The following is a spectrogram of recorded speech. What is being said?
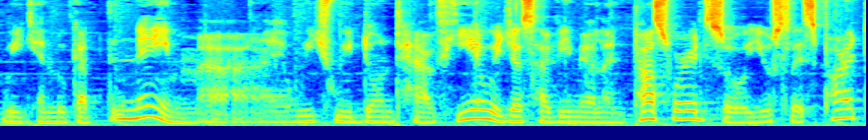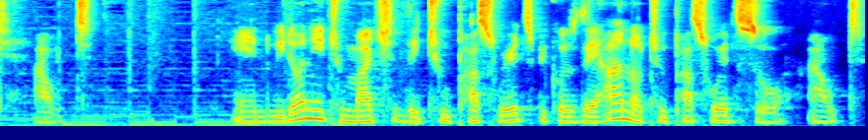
we can look at the name uh, which we don't have here. We just have email and password so useless part out. And we don't need to match the two passwords because there are no two passwords so out.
